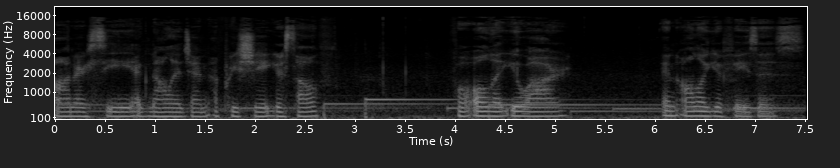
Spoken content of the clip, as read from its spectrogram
Honor, see, acknowledge, and appreciate yourself for all that you are in all of your phases.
